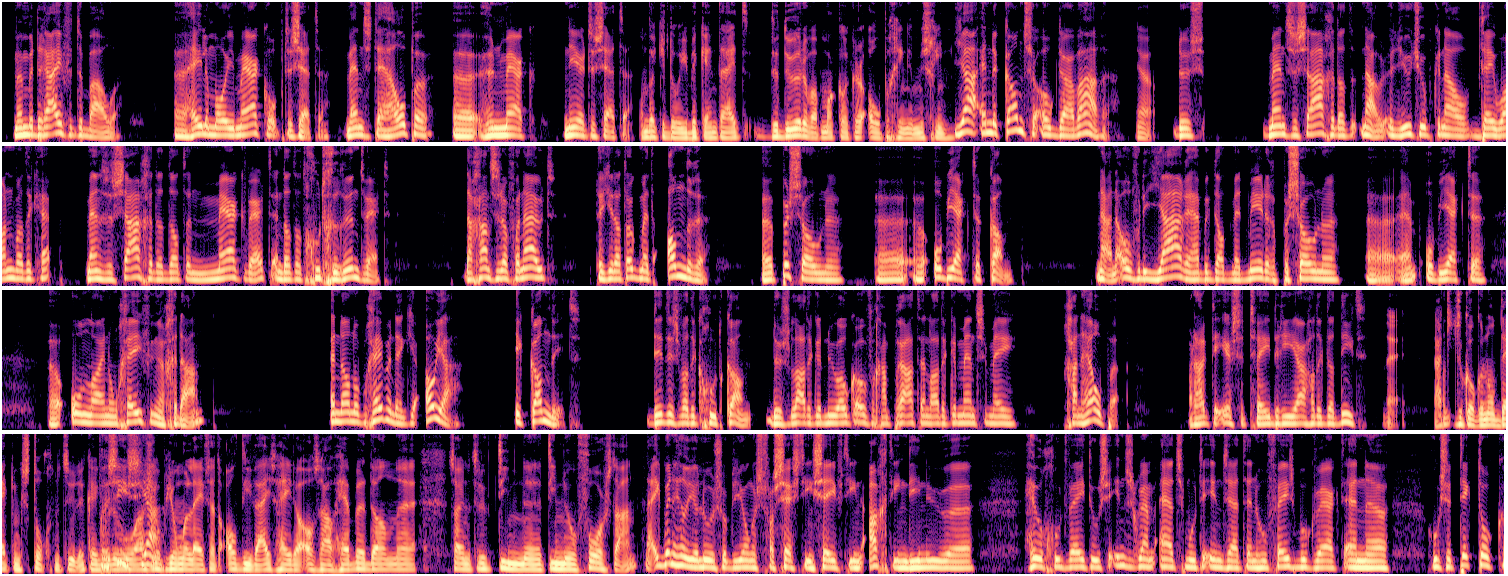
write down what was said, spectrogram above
mijn bedrijven te bouwen. Uh, hele mooie merken op te zetten. Mensen te helpen uh, hun merk neer te zetten. Omdat je door je bekendheid de deuren wat makkelijker open gingen misschien. Ja, en de kansen ook daar waren. Ja. Dus mensen zagen dat, nou, het YouTube kanaal Day One wat ik heb. Mensen zagen dat dat een merk werd en dat dat goed gerund werd. Dan gaan ze ervan uit dat je dat ook met andere uh, personen, objecten kan. Nou, en over de jaren heb ik dat met meerdere personen en objecten, online omgevingen gedaan. En dan op een gegeven moment denk je, oh ja, ik kan dit. Dit is wat ik goed kan. Dus laat ik het nu ook over gaan praten en laat ik er mensen mee gaan helpen. Maar had ik de eerste twee, drie jaar had ik dat niet. Nee. Ja, het is natuurlijk ook een ontdekkingstocht natuurlijk. Ik Precies, bedoel, als je op jonge leeftijd al die wijsheden al zou hebben, dan uh, zou je natuurlijk 10-0 uh, eh, voor staan. Nou, ik ben heel jaloers op de jongens van 16, 17, 18 die nu uh, heel goed weten hoe ze Instagram ads moeten inzetten en hoe Facebook werkt en hoe ze TikTok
